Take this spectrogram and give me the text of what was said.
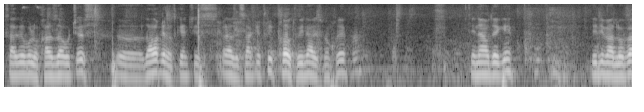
საგებულო ხალხს დაუჭერს დავაყენოთ კენჭის ყველაზე საკითხი, თქოთ ვინ არის მომხრე? წინააღმდეგი. დიდი მადლობა.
